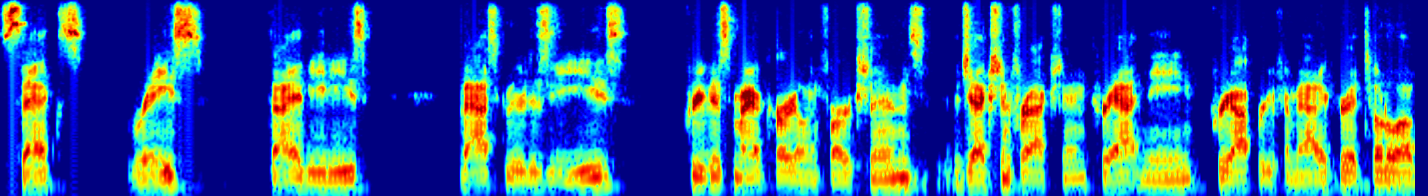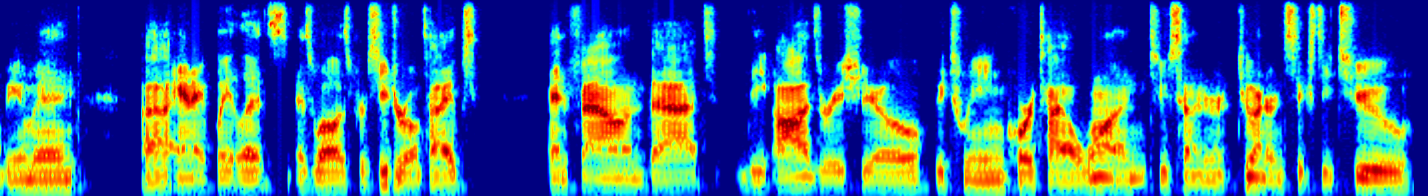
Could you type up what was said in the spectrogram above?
sex, race, diabetes, vascular disease, previous myocardial infarctions, ejection fraction, creatinine, preoperative hematocrit, total albumin, uh, antiplatelets, as well as procedural types and found that the odds ratio between quartile 1 to 262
